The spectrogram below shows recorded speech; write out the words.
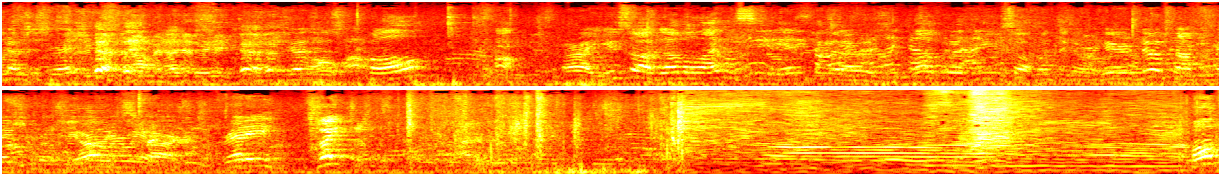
Judges call. All right, you saw a double. I didn't see anything that I was in love with. Saw one thing over here. No confirmation where we are, where we are. Ready? Fight! Halt!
